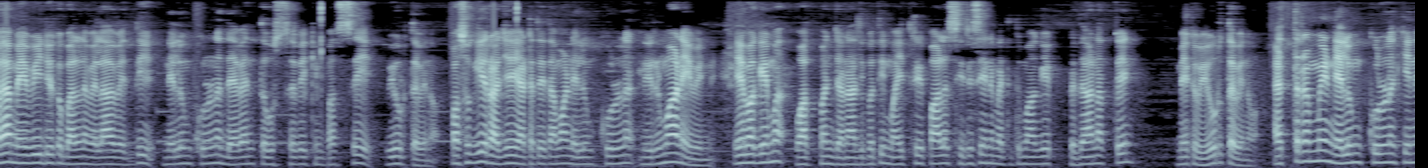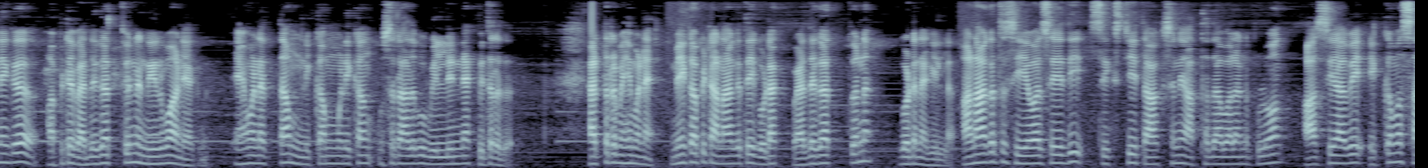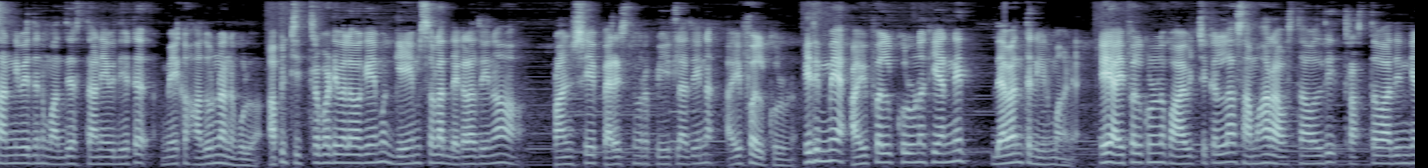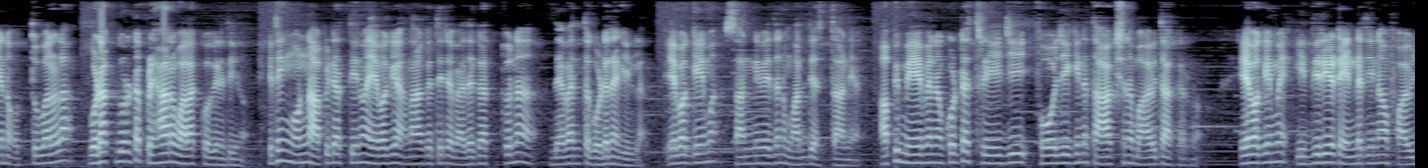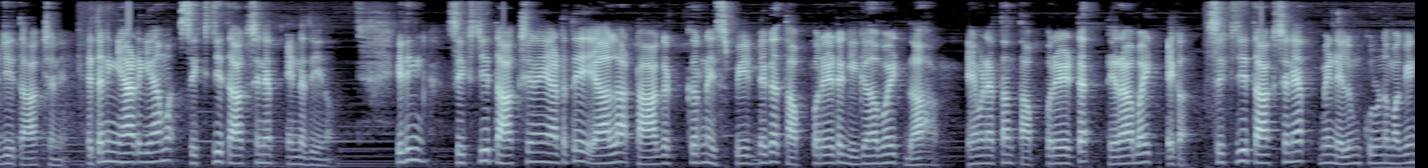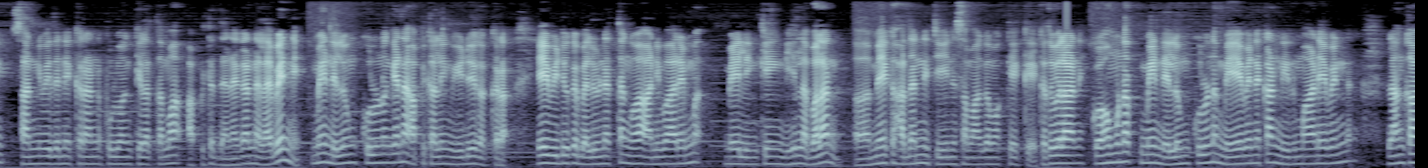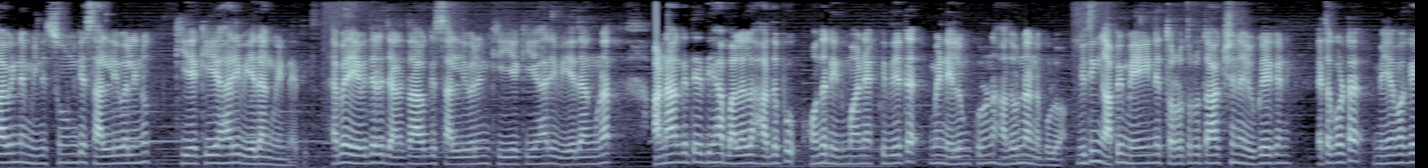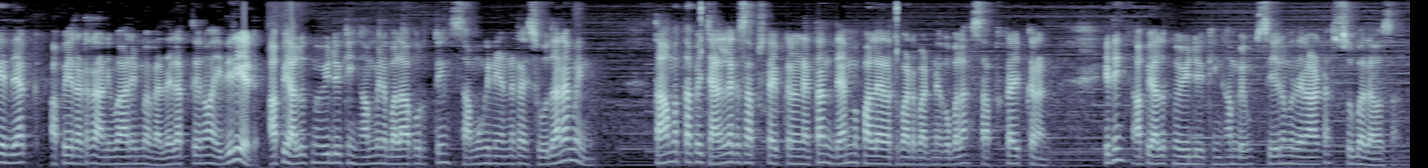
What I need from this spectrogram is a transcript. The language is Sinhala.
ඔයා මේ වීඩියක බලන වෙලා වෙද්දි නෙළුම් කුළුණ දැවන්ත උත්සවයකින් පස්සේ විවෘත වෙනවා. පසුගිය රජය යටතේ තමා නෙළුම් කුළුණ නිර්මාණය වෙන්නේ. ඒ වගේම වත්මන් ජනාධිපති මෛත්‍රීපාල සිරිසේන මැතිතුමාගේ ප්‍රධානත්වයෙන් මේක විවෘත වෙනවා. ඇත්තරම මේ නෙළුම් කුළුණ කියන එක අපිට වැදගත් වෙන්න නිර්මාණයක්ද. එහෙම නැත්නම් නිකම්ම නිකන් උසට හදපු බිල්ඩින් එකක් විතරද? ඇත්තට මෙහෙම නෑ මේක අපිට අනාගතයේ ගොඩක් වැදගත් වන ගොඩ නැගිල්ල. අනාගත සියවසේදී 6G තාක්ෂණය අත්හදා බලන්න පුළුවන් ආසියාවේ එකම සංනිවේදන මධ්‍යස්ථානය විදිහට මේක හඳුන්වන්න පුළුවන්. අපි චිත්‍රපටිවල වගේම ගේම්ස් වලත් දැකලා තියෙනවා ප්‍රංශයේ පැරිස්නුවර පීටලා තියෙන අයිෆල් කුළුණ. ඉතින් මේ අයිෆල් කුළුණ කියන්නේ දැවන්ත නිර්මාණය. ඒ අයිෆල් කුළුණ පාවිච්චි කළා සමහර අවස්ථාවලදී ත්‍රස්තවාදීන් ගැන ඔත්තු බලලා ගොඩක් දුරට ප්‍රහාර වළක්වගෙන තියෙනවා. ඉතින් ඔන්න අපිටත් තියෙනවා ඒ වගේ අනාගතයට වැදගත් වන දැවන්ත ගොඩනැගිල්ල. ඒ වගේම sannivedana මධ්‍යස්ථානයක්. අපි මේ වෙනකොට 3G 4G කියන තාක්ෂණ භාවිතා කරනවා. ඒ වගේම ඉදිරියට එන්න තියෙනවා 5G තාක්ෂණය. එතනින් එහාට ගියාම 6G තාක්ෂණයත් එන්න තියෙනවා. ඉතින් 6G තාක්ෂණය යටතේ එයාලා ටාගට් කරන ස්පීඩ් එක තප්පරයට ගිගාබයිට් 1000ක්. එහෙම නැත්නම් තප්පරයට ටෙරාබයිට් එකක්. 6G තාක්ෂණයක් මේ නෙළුම් කුළුණ මගින් sannivedanaya කරන්න පුළුවන් කියලා තමයි අපිට දැනගන්න ලැබෙන්නේ. මේ නෙළුම් කුළුණ ගැන අපි කලින් වීඩියෝ එකක් කරා. ඒ වීඩියෝ එක බැලුවේ නැත්නම් ඔයා අනිවාර්යයෙන්ම මේ link එකෙන් ගිහිල්ලා බලන්න. මේක හදන්නේ චීන සමාගමක් එක්ක එකතු වෙලානේ. කොහොම වුණත් මේ නෙළුම් කුළුණ මේ වෙනකන් නිර්මාණය වෙන්න ලංකාවේ ඉන්න මිනිසුන්ගේ සල්ලි වලිනුත් කිය කිය හරි වියදම් වෙන්න ඇති. හැබැයි ඒ විදිහට ජනතාවගේ සල්ලි වලින් කීය කිය හරි වියදම් වුණත් අනාගතය දිහා බලල හදපු හොඳ නිර්මාණයක් විදිට මේ නෙළුම් කුරුණ හඳුන්න්න පුළුවන් විතින් අපි මේ ඉන්න තොරතුරු තාක්ෂණ යුගයකන එතකොට මේ වගේ දෙයක් අපේ රට අනිවාරෙන්ම වැදගත්වෙනවා ඉදිරියට අපි අලුත්ම වීඩියකින් හම්මෙන බලාපොරත්තුවෙන් සමුගෙන යන්නට සූදානමෙන් තාමත් අප චැනලක සබස්ක්‍රයිප් කරන නැතන් දැම්ම පල්ල රතු පට බටන කොබල සබස්ක්‍රයිප් කරන්න. ඉතින් අපි අලුත්ම වීඩියකින් හම්බෙම්. සියලම දෙනාට සුබ දවසා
